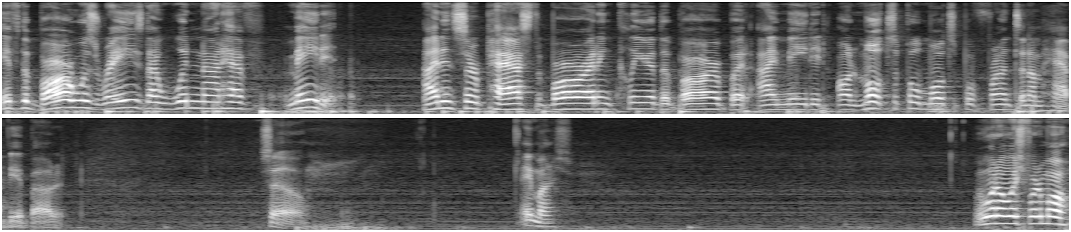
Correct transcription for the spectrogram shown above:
If the bar was raised, I would not have made it. I didn't surpass the bar, I didn't clear the bar, but I made it on multiple, multiple fronts, and I'm happy about it. So, A minus. What I wish for tomorrow?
